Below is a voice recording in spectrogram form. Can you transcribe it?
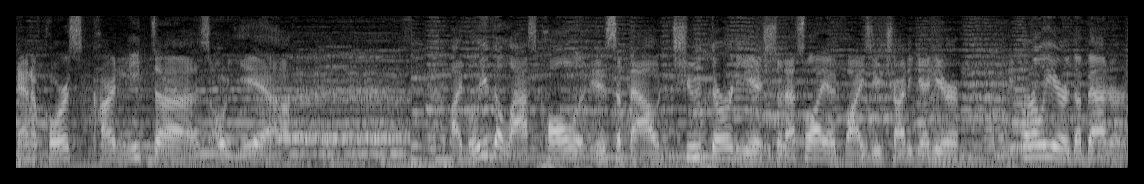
And of course, carnitas. Oh yeah. I believe the last call is about 2.30ish, so that's why I advise you try to get here earlier the better.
